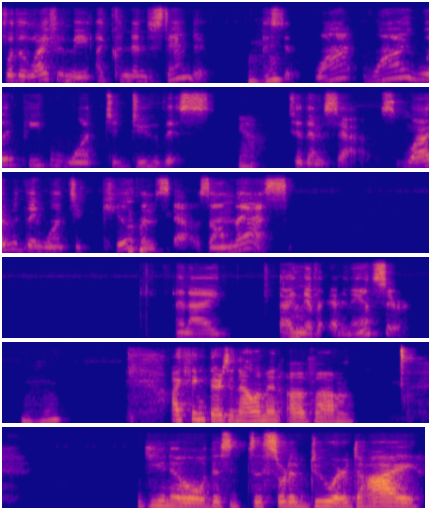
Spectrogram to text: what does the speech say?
for the life of me, I couldn't understand it. Mm-hmm. I said, why why would people want to do this yeah. to themselves? Why would they want to kill mm-hmm. themselves en masse? And I I never had an answer. Mm-hmm. I think there's an element of um, you know this this sort of do or die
